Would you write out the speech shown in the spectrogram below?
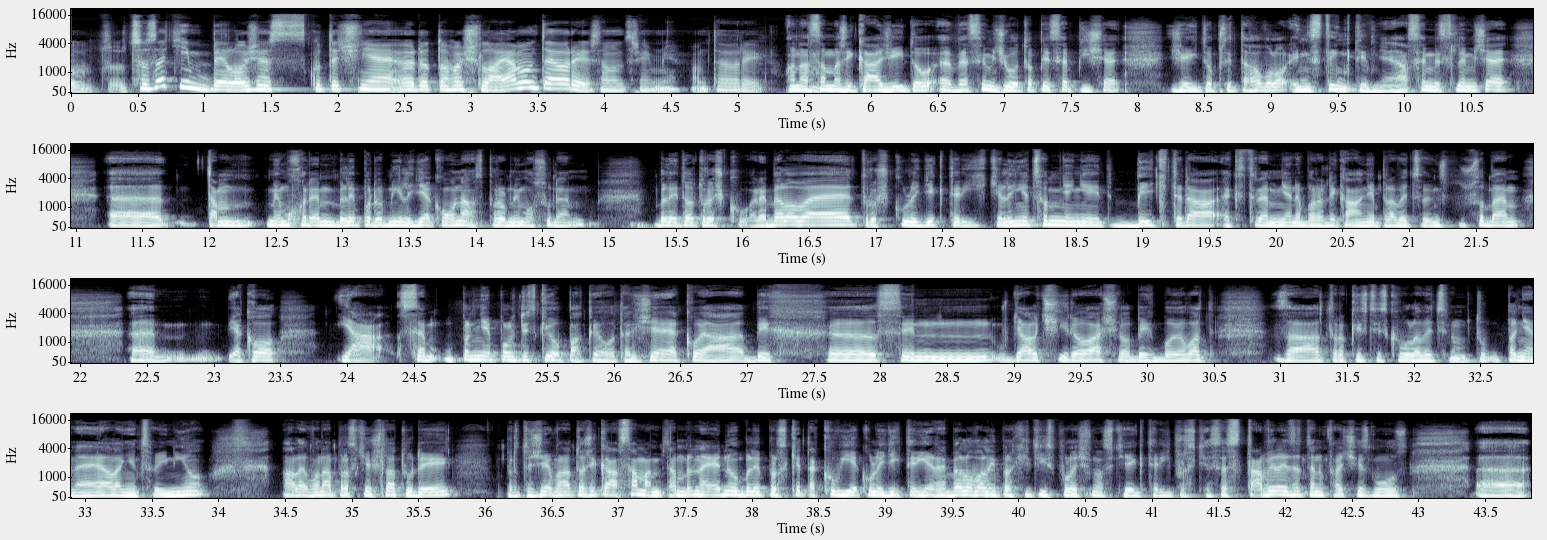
co zatím bylo, že skutečně do toho šla? Já mám teorii samozřejmě, mám teorii. Ona sama říká, že jí to ve svém životopise píše, že jí to přitahovalo instinktivně. Já si myslím, že eh, tam mimochodem byli podobní lidi jako ona s podobným osudem. Byli to trošku rebelové, trošku lidi, kteří chtěli něco měnit, byť teda extrémně nebo radikálně pravicovým způsobem. Eh, jako já jsem úplně politický opak, jo, takže jako já bych eh, si udělal číro a šel bych bojovat za trokistickou levici. No, to úplně ne, ale něco jiného. Ale ona prostě šla tudy, protože ona to říká sama. Tam najednou byli prostě takový jako lidi, kteří rebelovali proti té společnosti, kteří prostě se stavili za ten fašismus, eh,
